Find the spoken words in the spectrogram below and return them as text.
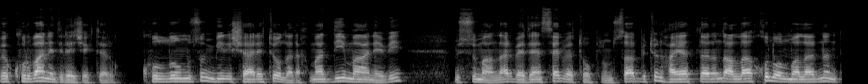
ve kurban edilecekler. Kulluğumuzun bir işareti olarak maddi manevi Müslümanlar bedensel ve toplumsal bütün hayatlarında Allah'a kul olmalarının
